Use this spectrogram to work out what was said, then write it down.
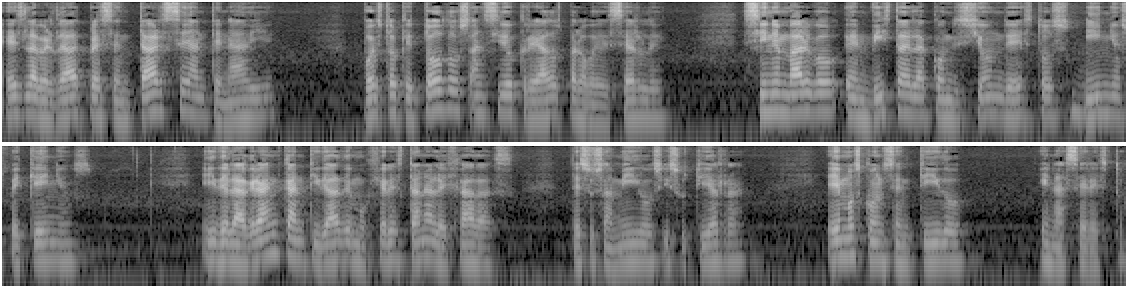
es la verdad presentarse ante nadie, puesto que todos han sido creados para obedecerle. Sin embargo, en vista de la condición de estos niños pequeños y de la gran cantidad de mujeres tan alejadas de sus amigos y su tierra, hemos consentido en hacer esto.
